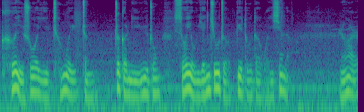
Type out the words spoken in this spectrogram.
可以说已成为整这个领域中所有研究者必读的文献了。然而，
